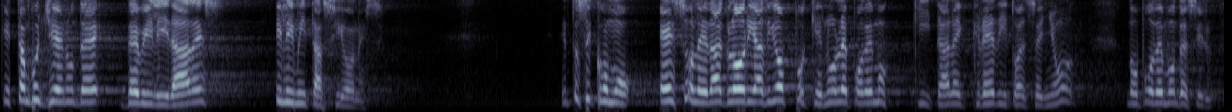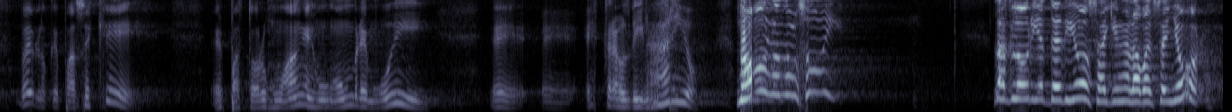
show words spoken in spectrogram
que estamos llenos de debilidades y limitaciones. Entonces, como eso le da gloria a Dios, porque no le podemos quitar el crédito al Señor. No podemos decir, bueno, lo que pasa es que el pastor Juan es un hombre muy eh, eh, extraordinario. No, no, no lo soy. La gloria es de Dios, alguien alaba al Señor.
